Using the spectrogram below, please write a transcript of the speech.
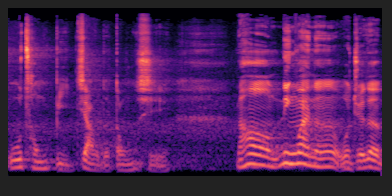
无从比较的东西。然后另外呢，我觉得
